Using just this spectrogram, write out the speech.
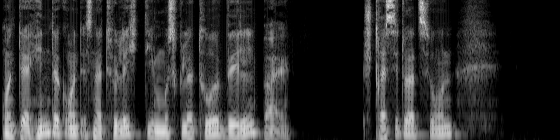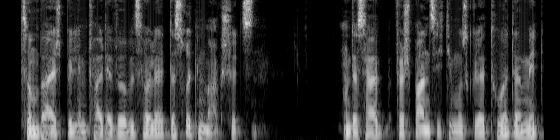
Und der Hintergrund ist natürlich, die Muskulatur will bei Stresssituationen, zum Beispiel im Fall der Wirbelsäule, das Rückenmark schützen. Und deshalb verspannt sich die Muskulatur, damit,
